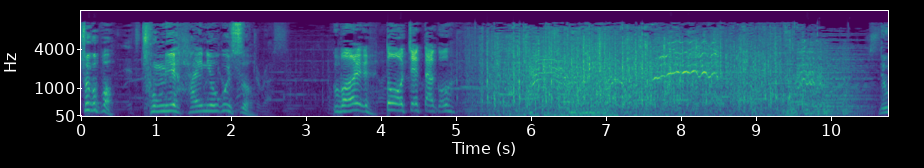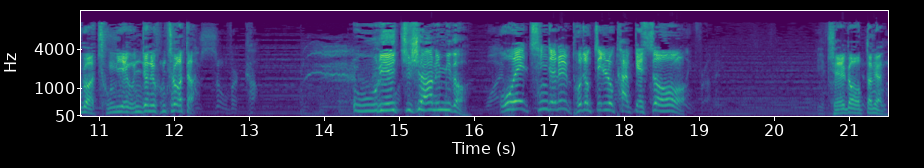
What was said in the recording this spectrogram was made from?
저것 봐, 총리의 하인이 오고 있어. 뭘 또 어쨌다고? 누가 총리의 은전을 훔쳐갔다. 우리의 짓이 아닙니다. 왜 친절을 도적질로 갚겠어? 죄가 없다면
